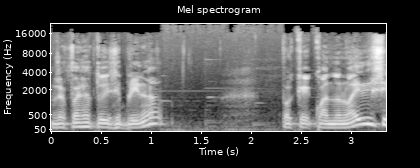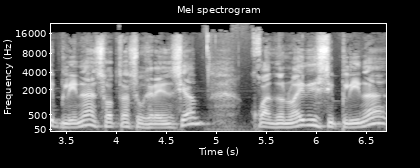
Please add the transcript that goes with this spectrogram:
refuerza tu disciplina, porque cuando no hay disciplina, es otra sugerencia, cuando no hay disciplina,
